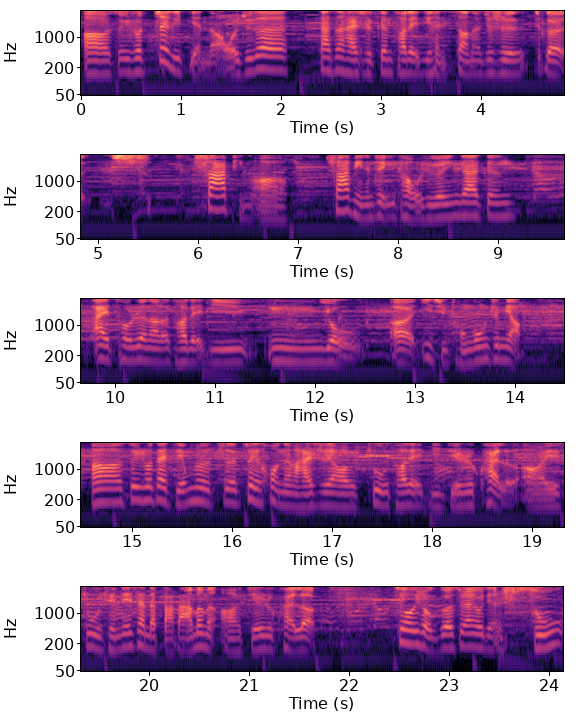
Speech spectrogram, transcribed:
啊，所以说这一点呢，我觉得大森还是跟曹磊迪很像的，就是这个是。刷屏啊，刷屏的这一套，我觉得应该跟爱凑热闹的曹磊迪，嗯，有呃异曲同工之妙啊。所以说，在节目的这最后呢，还是要祝曹磊迪节日快乐啊，也祝全天下的爸爸们们啊节日快乐。最后一首歌虽然有点俗，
